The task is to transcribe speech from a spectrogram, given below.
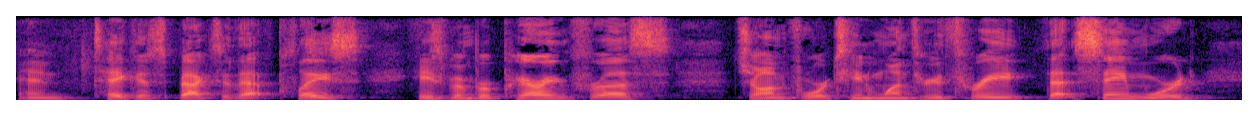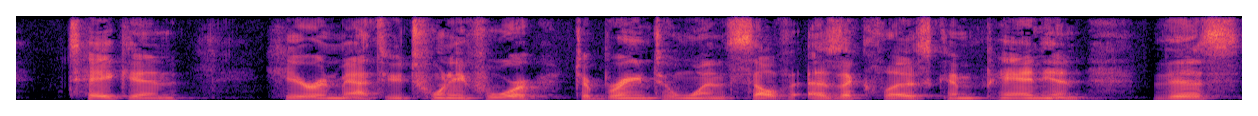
and take us back to that place he's been preparing for us John 14, 1 through 3, that same word taken here in Matthew 24 to bring to oneself as a close companion. This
